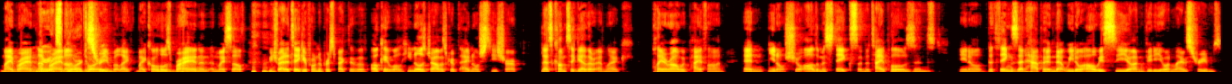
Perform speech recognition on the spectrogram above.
My Brian, not Very Brian on the stream, but like my co-host Brian and, and myself, we try to take it from the perspective of, okay, well, he knows JavaScript, I know C sharp. Let's come together and like play around with Python and you know show all the mistakes and the typos and you know the things that happen that we don't always see on video and live streams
